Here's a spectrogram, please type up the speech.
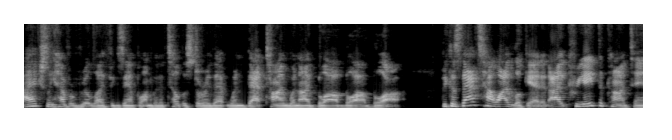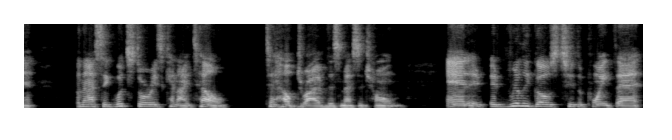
I actually have a real life example. I'm going to tell the story that when that time when I blah, blah, blah. Because that's how I look at it. I create the content, and then I say, what stories can I tell to help drive this message home? And it, it really goes to the point that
